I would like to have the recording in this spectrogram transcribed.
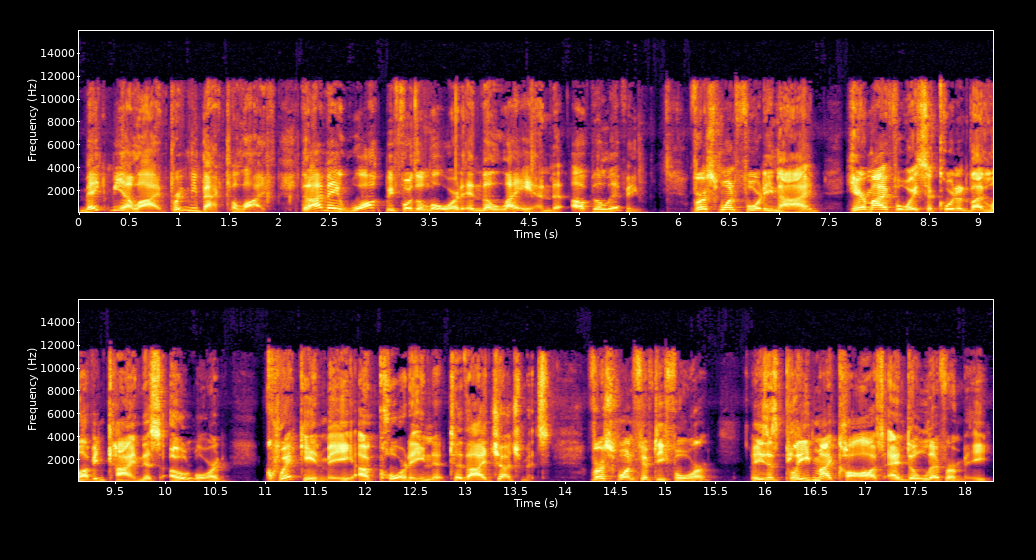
Make me alive, bring me back to life, that I may walk before the Lord in the land of the living. Verse 149 Hear my voice according to thy loving kindness, O Lord. Quicken me according to thy judgments. Verse 154 He says, Plead my cause and deliver me.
